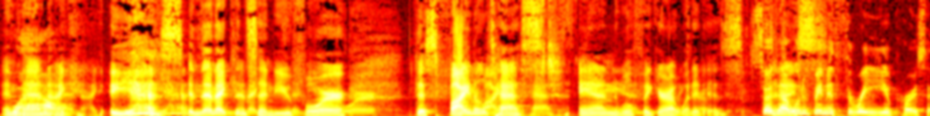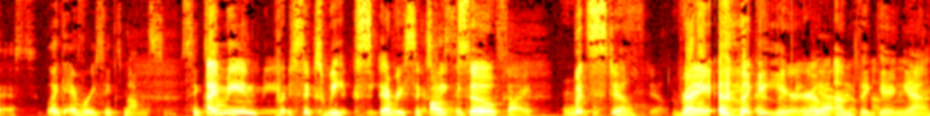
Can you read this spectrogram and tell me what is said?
And then I, yes, and then I can send you for this final test and we'll figure out what it is. So that would have been a three year process, like every six months. Six. I mean, six weeks, every six oh, weeks. Six so, weeks, sorry. But still, right? like a year, yeah. I'm, I'm, thinking, yeah.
